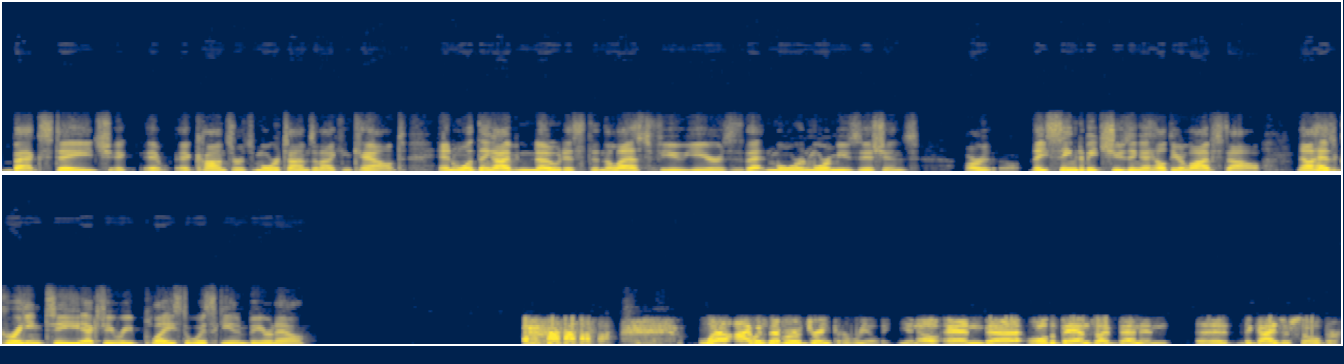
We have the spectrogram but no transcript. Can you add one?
backstage at, at, at concerts more times than I can count. And one thing I've noticed in the last few years is that more and more musicians are they seem to be choosing a healthier lifestyle. Now, has green tea actually replaced whiskey and beer now? well, I was never a drinker, really, you know, and uh, all the bands I've been in, uh, the guys are sober.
